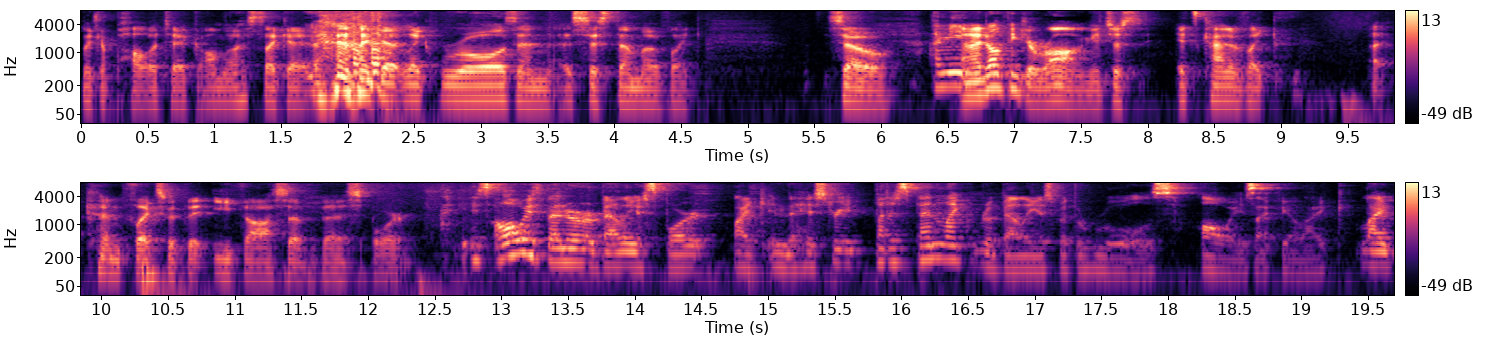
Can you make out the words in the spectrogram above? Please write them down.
like a politic almost like a like a like rules and a system of like so i mean and I don't think you're wrong. It just it's kind of like uh, conflicts with the ethos of the sport. it's always been a rebellious sport like in the history but it's been like rebellious with the rules always i feel like like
